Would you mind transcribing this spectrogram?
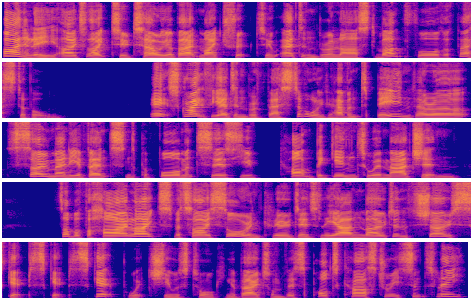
Finally, I'd like to tell you about my trip to Edinburgh last month for the festival. It's great, the Edinburgh Festival, if you haven't been. There are so many events and performances you can't begin to imagine. Some of the highlights that I saw included Leanne Moden's show Skip, Skip, Skip, which she was talking about on this podcast recently.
